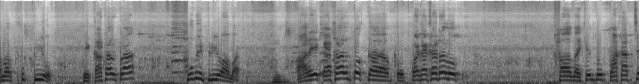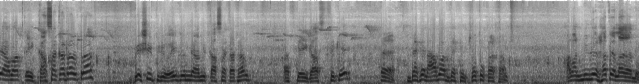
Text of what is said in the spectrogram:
আমার খুব প্রিয়। এই কাঁঠালটা খুবই প্রিয় আমার। আর এই কাঁঠাল তো পাকা কাঁঠালও খাওয়া যায়, কিন্তু পাকার চেয়ে আমার এই কাঁচা কাঁঠালটা বেশি প্রিয়। এই জন্য আমি কাঁচা কাঁঠাল আজকে এই গাছ থেকে হ্যাঁ দেখেন, আবার দেখেন কত কাঁঠাল। আমার নিজের হাতে লাগানো,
